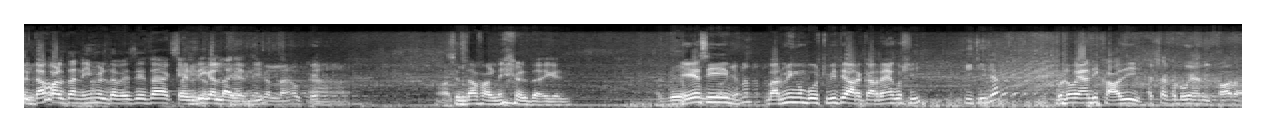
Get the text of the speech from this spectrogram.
ਸਿੱਧਾ ਫਲ ਤਾਂ ਨਹੀਂ ਮਿਲਦਾ ਵੈਸੇ ਇਹ ਤਾਂ ਕਹਿੰਦੀ ਗੱਲ ਆ ਜਾਂਦੀ ਹੈ। ਗੱਲ ਹੈ ਓਕੇ। ਹਾਂ। ਸਿੱਧਾ ਫਲ ਨਹੀਂ ਮਿਲਦਾ ਹੈਗਾ ਜੀ। ਇਹ ਅਸੀਂ। ਬਰਮਿੰਗ ਕੰਪੋਸਟ ਵੀ ਤਿਆਰ ਕਰ ਰਹੇ ਹਾਂ ਕੁਛ ਜੀ। ਕੀ ਚੀਜ਼ ਹੈ ਗੰਡੋਇਆਂ ਦੀ ਖਾਦ ਜੀ। ਅੱਛਾ ਗਡੋਇਆਂ ਦੀ ਖਾਦ ਹੈ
